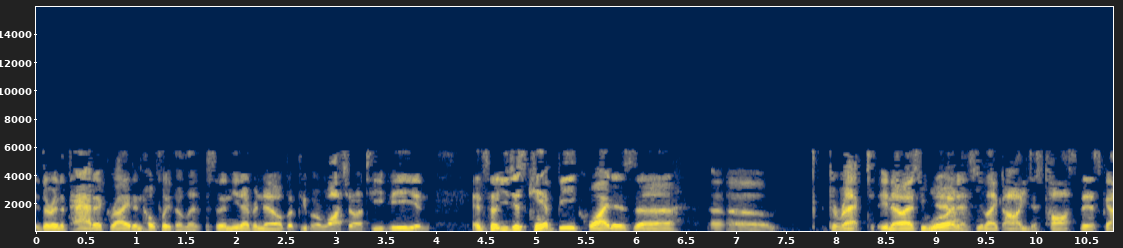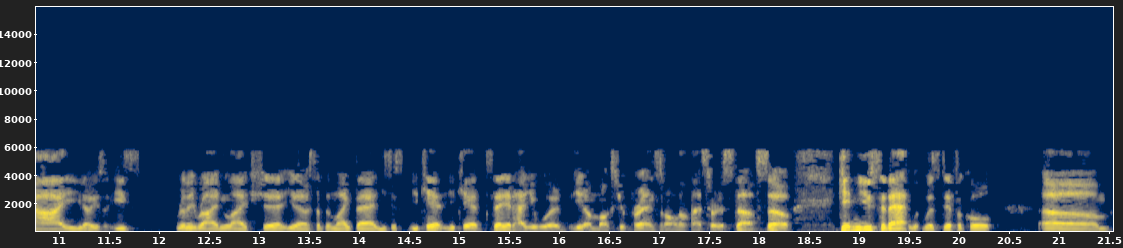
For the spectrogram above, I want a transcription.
they're in the paddock, right? And hopefully they're listening. You never know, but people are watching on TV and, and so you just can't be quite as, uh, uh, direct, you know, as you would, Yeah. as you're like, oh, you just toss this guy, you know, he's, he's really riding like shit, you know, something like that. You just, you can't, you can't say it how you would, you know, amongst your friends and all of that sort of stuff. So getting used to that was difficult. Um,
